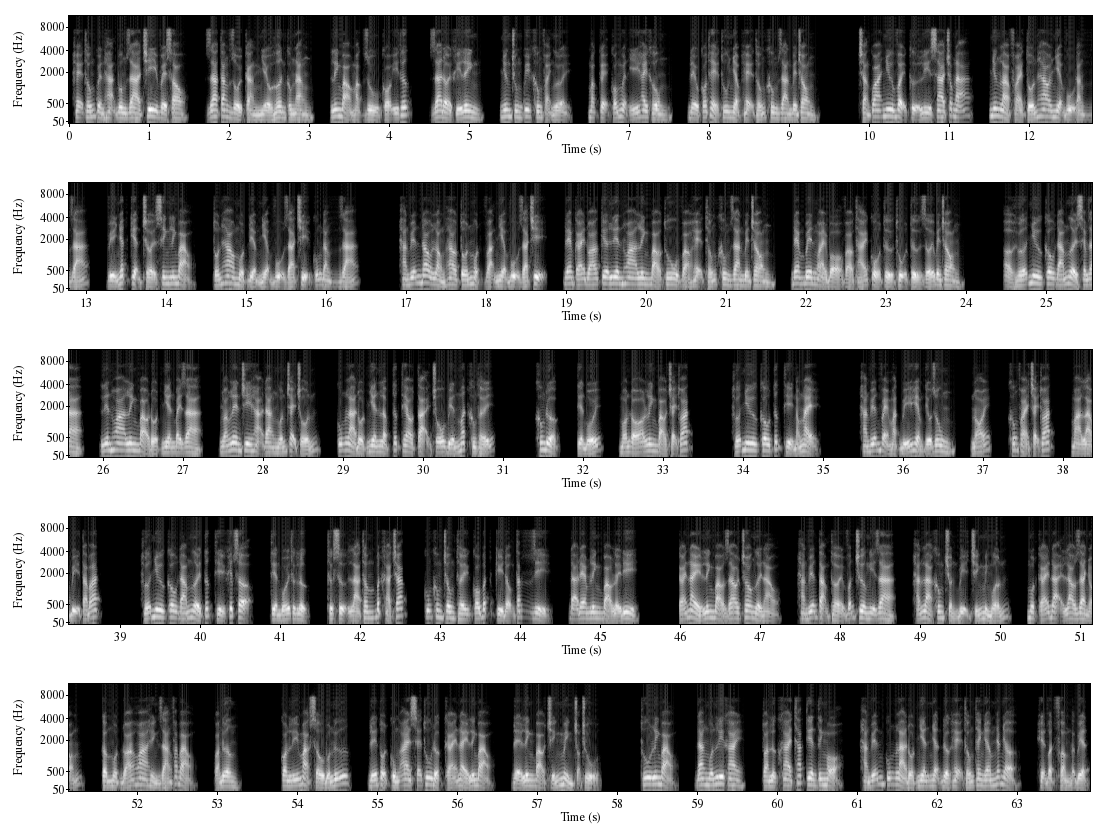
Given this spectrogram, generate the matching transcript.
Hệ thống quyền hạn bông ra chi về sau gia tăng rồi càng nhiều hơn công năng, linh bảo mặc dù có ý thức, ra đời khí linh, nhưng trung quy không phải người, mặc kệ có nguyện ý hay không, đều có thể thu nhập hệ thống không gian bên trong. Chẳng qua như vậy cự ly xa chóc nã, nhưng là phải tốn hao nhiệm vụ đăng giá, vì nhất kiện trời sinh linh bảo, tốn hao một điểm nhiệm vụ giá trị cũng đăng giá. Hàn viễn đau lòng hao tốn một vạn nhiệm vụ giá trị, đem cái đóa kia liên hoa linh bảo thu vào hệ thống không gian bên trong, đem bên ngoài bỏ vào thái cổ tử thụ tử giới bên trong. Ở hứa như câu đám người xem ra, liên hoa linh bảo đột nhiên bay ra, nhoáng lên chi hạ đang muốn chạy trốn, cũng là đột nhiên lập tức theo tại chỗ biến mất không thấy không được, tiền bối, món đó linh bảo chạy thoát. Hứa như câu tức thì nóng nảy. Hàn viễn vẻ mặt bí hiểm tiêu dung, nói, không phải chạy thoát, mà là bị ta bắt. Hứa như câu đám người tức thì khiếp sợ, tiền bối thực lực, thực sự là thâm bất khả chắc, cũng không trông thấy có bất kỳ động tác gì, đã đem linh bảo lấy đi. Cái này linh bảo giao cho người nào, hàn viễn tạm thời vẫn chưa nghĩ ra, hắn là không chuẩn bị chính mình muốn, một cái đại lao ra nhóm, cầm một đóa hoa hình dáng pháp bảo quán đương còn lý mạc sầu bốn nữ, đến tột cùng ai sẽ thu được cái này linh bảo, để linh bảo chính mình chọn chủ. Thu linh bảo, đang muốn ly khai, toàn lực khai thác tiên tinh mỏ hàn viễn cũng là đột nhiên nhận được hệ thống thanh âm nhắc nhở hiện vật phẩm đặc biệt.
